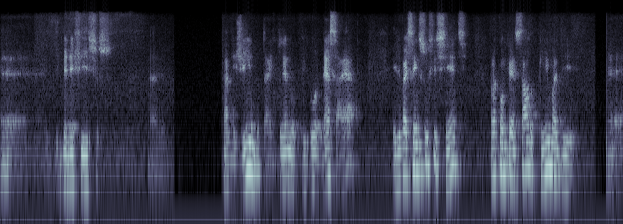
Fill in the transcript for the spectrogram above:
é, de benefícios é, está vigindo, está em pleno vigor nessa época, ele vai ser insuficiente para compensar o clima de é,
